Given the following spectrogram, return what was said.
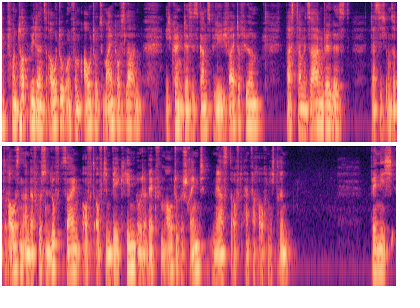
von dort wieder ins Auto und vom Auto zum Einkaufsladen. Ich könnte das jetzt ganz beliebig weiterführen. Was damit sagen will, ist, dass sich unser draußen an der frischen Luft sein oft auf den Weg hin oder weg vom Auto beschränkt. Mehr ist oft einfach auch nicht drin. Wenn ich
